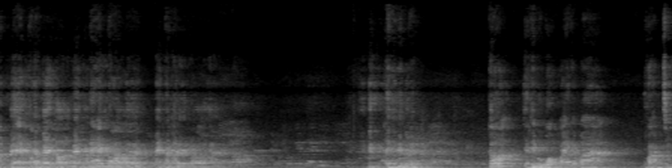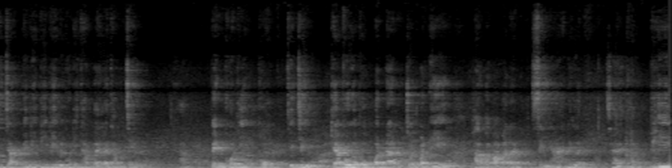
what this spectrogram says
มันแม่แล้วแม่รอแม่ทำอะไรแม่รอเลยแม่ทำอะไรรอฮะก็อย่างที่ผมบอกไปครับว่า ความจริงจังพี่พี่พี่เป็นคนที่ทำอะไรและทำจริงเป็นคนที่ผมจริง ๆ แกพูดกับผมวันนั้น จนวันนี้ผ่านมาประมาณนั้นสี่ห้าเดือน ใช่ครับ พี่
